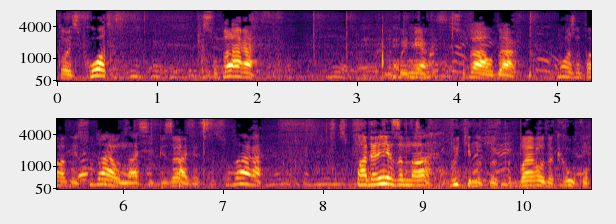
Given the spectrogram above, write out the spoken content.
То есть вход с удара, например, сюда удар. Можно, правда, и сюда его наносить без разницы. С удара, с подрезом на выкинутую в подбородок руку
